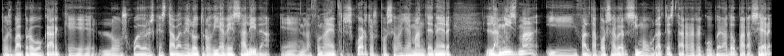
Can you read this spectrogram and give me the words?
pues va a provocar que los jugadores que estaban el otro día de salida en la zona de tres cuartos pues se vaya a mantener la misma y falta por saber si Mourad estará recuperado para ser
